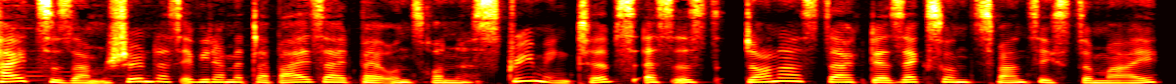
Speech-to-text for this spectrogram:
Hi zusammen, schön, dass ihr wieder mit dabei seid bei unseren Streaming-Tipps. Es ist Donnerstag, der 26. Mai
